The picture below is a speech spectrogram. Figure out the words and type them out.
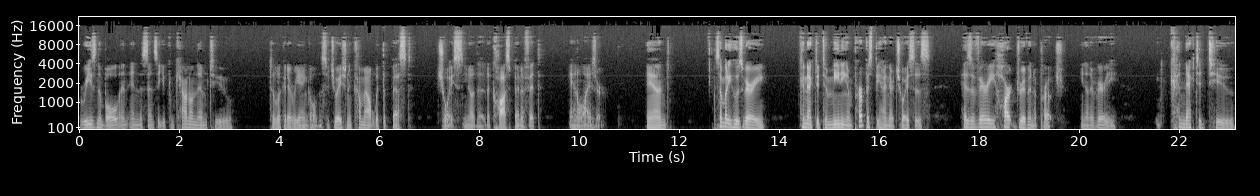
reasonable in, in the sense that you can count on them to to look at every angle of the situation and come out with the best choice. You know, the the cost benefit analyzer, and somebody who's very connected to meaning and purpose behind their choices has a very heart driven approach. You know, they're very connected to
